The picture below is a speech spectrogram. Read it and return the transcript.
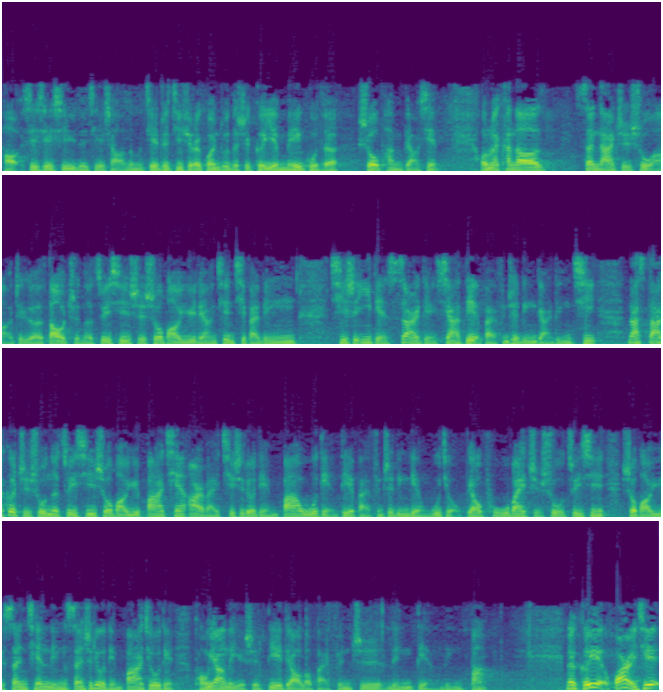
好，谢谢西宇的介绍。那么接着继续来关注的是隔夜美股的收盘表现。我们来看到。三大指数啊，这个道指呢最新是收报于两千七百零七十一点四二点，下跌百分之零点零七。纳斯达克指数呢最新收报于八千二百七十六点八五点，跌百分之零点五九。标普五百指数最新收报于三千零三十六点八九点，同样呢也是跌掉了百分之零点零八。那隔夜华尔街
